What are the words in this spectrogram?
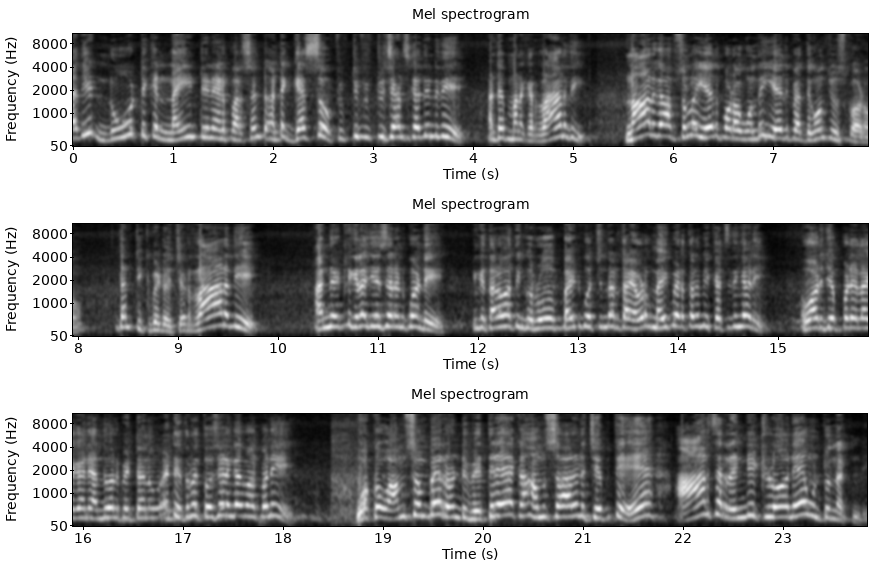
అది నూటికి నైంటీ నైన్ పర్సెంట్ అంటే గెస్ ఫిఫ్టీ ఫిఫ్టీ ఛాన్స్ కదండి ఇది. అంటే మనకి రానిది. నాలుగు ఆప్షన్లో ఏది పొడవుగా ఉంది ఏది పెద్దగా ఉంది చూసుకోవడం. దాన్ని టిక్ పెట్టి వచ్చాడు. రానది. అన్నిటికి ఇలా చేశారనుకోండి ఇంక తర్వాత ఇంక రో బయటకు వచ్చిన తర్వాత ఎవరికి మైక్ పెడతాడు మీకు ఖచ్చితంగా వాడు చెప్పాడు ఇలాగని అందువల్ల పెట్టాను. అంటే ఇతను తోసేయడం కదా మన పని. ఒక అంశంపై రెండు వ్యతిరేక అంశాలను చెప్తే ఆన్సర్ రెండిట్లోనే ఉంటుందటండి.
